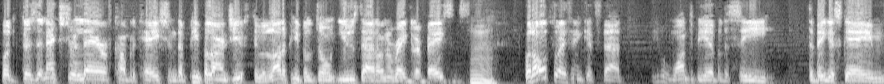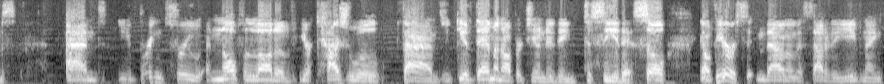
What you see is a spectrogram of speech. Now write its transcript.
but there's an extra layer of complication that people aren't used to. A lot of people don't use that on a regular basis. Hmm. But also, I think it's that people want to be able to see the biggest games and you bring through an awful lot of your casual fans. You give them an opportunity to see this. So, you know, if you're sitting down on a Saturday evening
